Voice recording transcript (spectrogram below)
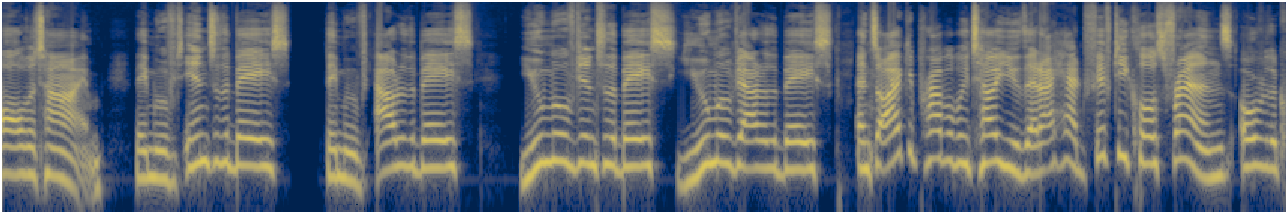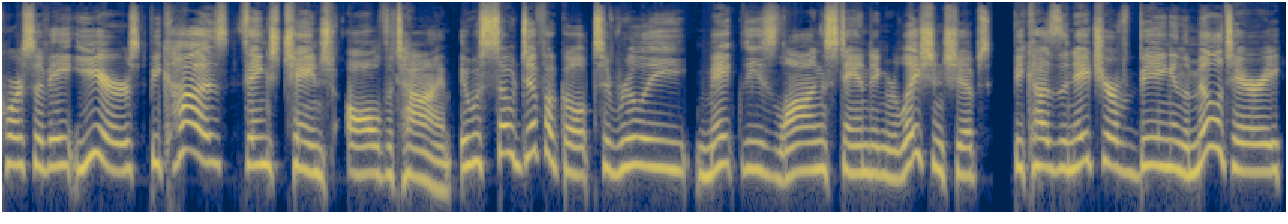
all the time. They moved into the base, they moved out of the base, you moved into the base, you moved out of the base. And so I could probably tell you that I had 50 close friends over the course of eight years because things changed all the time. It was so difficult to really make these long standing relationships because the nature of being in the military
